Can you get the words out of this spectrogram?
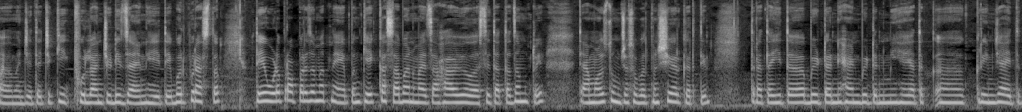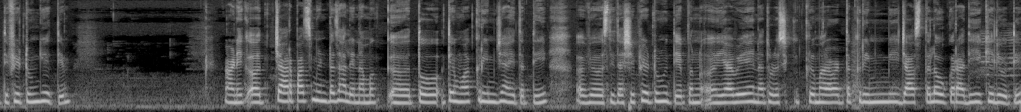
म्हणजे त्याची की फुलांची डिझाईन हे ते भरपूर असतं. ते एवढं प्रॉपर जमत नाही पण केक कसा बनवायचा हा व्यवस्थित आता जमतो आहे त्यामुळेच तुमच्यासोबत पण शेअर करते. तर आता इथं बीटरनी हँड बीटरनी मी हे आता क्रीम जे आहे तर ते फेटून घेते. आणि चार पाच मिनटं झाले ना मग तो तेव्हा क्रीम जी आहे तर ती व्यवस्थित अशी फेटून होते. पण यावेळी आहे ना थोडीशी मला वाटतं क्रीम मी जास्त लवकर आधी हे केली होती.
